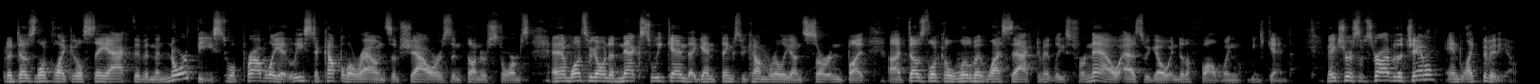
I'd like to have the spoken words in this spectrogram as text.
but it does look like it'll stay active in the Northeast. We'll probably at least a couple of rounds of showers and thunderstorms. And then once we go into next weekend, again, things become really uncertain, but uh, it does look a little bit less active, at least for now, as we go into the following weekend. Make sure to subscribe to the channel and like the video.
